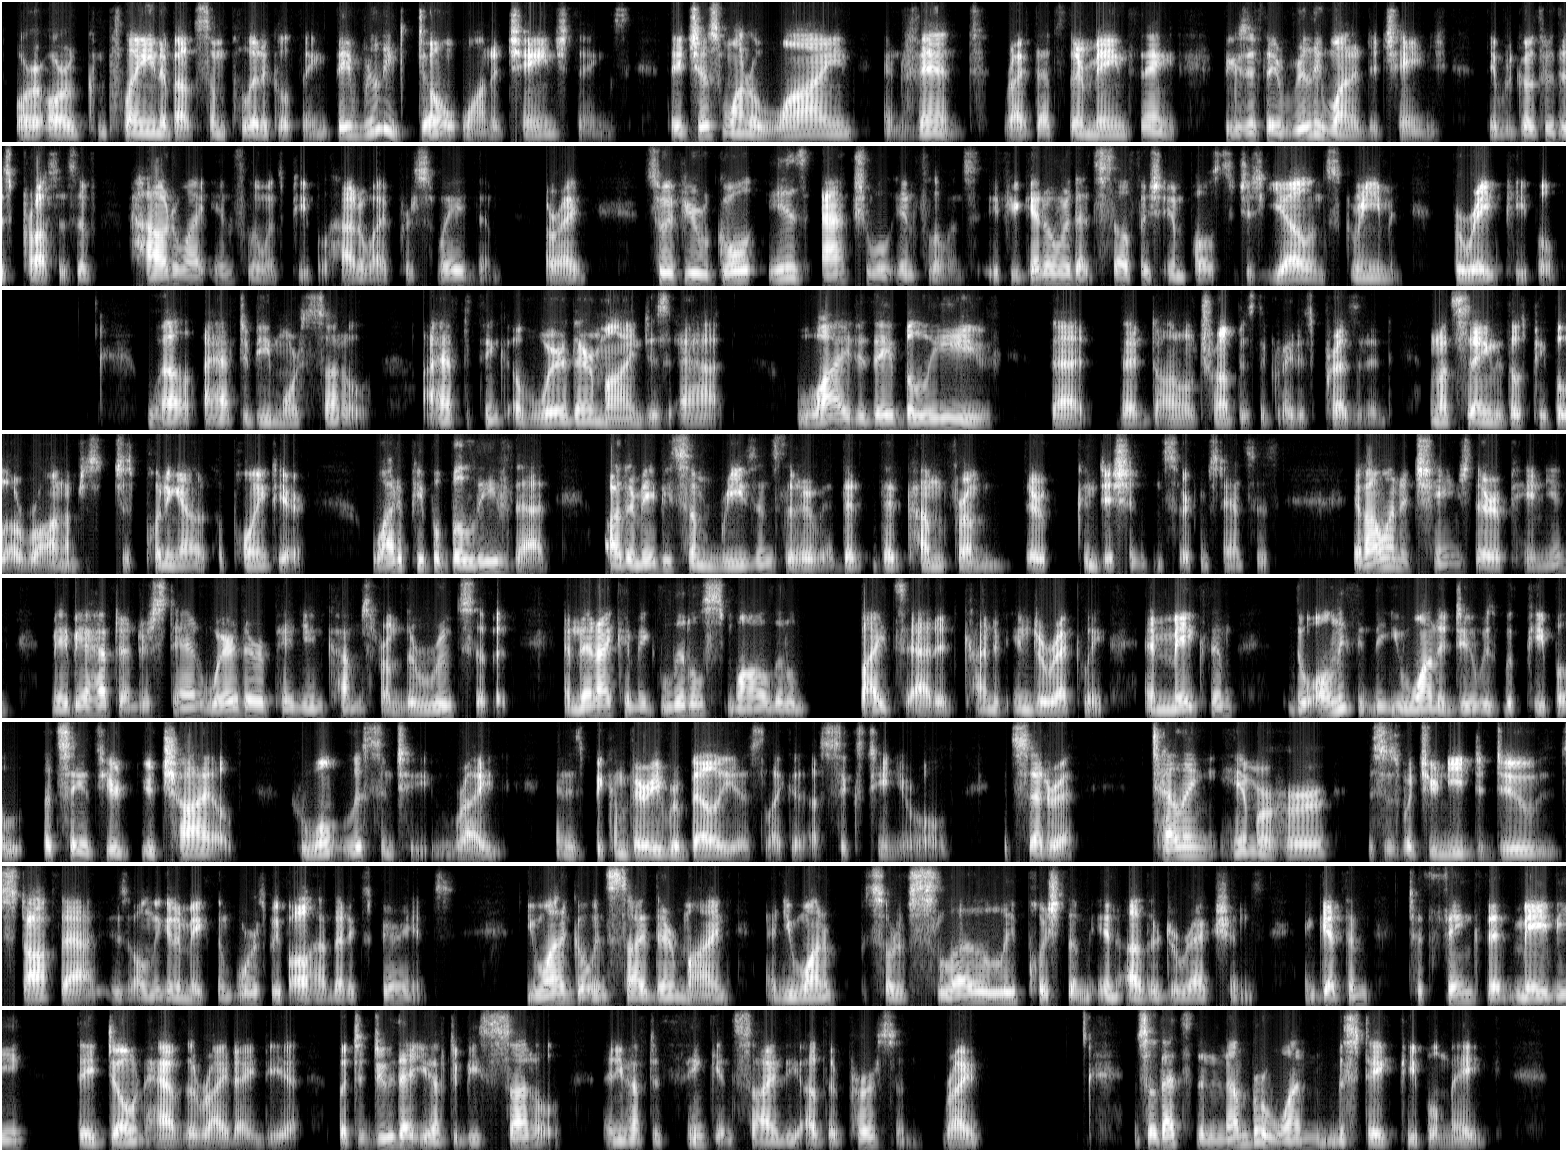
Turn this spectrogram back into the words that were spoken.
or or complain about some political thing. They really don't want to change things. They just want to whine and vent, right? That's their main thing. Because if they really wanted to change, they would go through this process of how do I influence people? How do I persuade them? All right. So if your goal is actual influence, if you get over that selfish impulse to just yell and scream and berate people, well, I have to be more subtle. I have to think of where their mind is at. Why do they believe that that Donald Trump is the greatest president? I'm not saying that those people are wrong. I'm just just putting out a point here. Why do people believe that? Are there maybe some reasons that are that that come from their conditions and circumstances? If I want to change their opinion, maybe I have to understand where their opinion comes from, the roots of it. And then I can make little small little bites at it kind of indirectly and make them the only thing that you want to do is with people, let's say it's your your child who won't listen to you, right? And has become very rebellious, like a 16 year old, etc. Telling him or her, this is what you need to do, stop that, is only going to make them worse. We've all had that experience. You want to go inside their mind and you want to sort of slowly push them in other directions and get them to think that maybe they don't have the right idea. But to do that, you have to be subtle and you have to think inside the other person, right? So that's the number one mistake people make.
